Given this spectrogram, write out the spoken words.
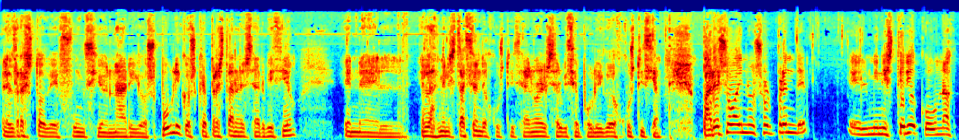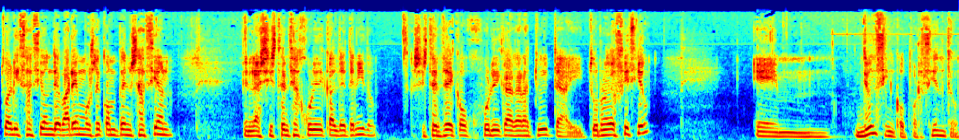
el resto de funcionarios públicos que prestan el servicio en, el, en la Administración de Justicia, no en el Servicio Público de Justicia. Para eso ahí nos sorprende el Ministerio con una actualización de baremos de compensación en la asistencia jurídica al detenido, asistencia jurídica gratuita y turno de oficio, em, de un 5%,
